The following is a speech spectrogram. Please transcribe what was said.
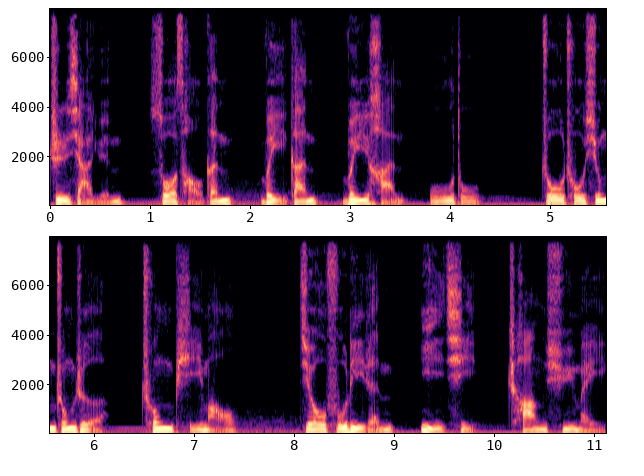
之下云：缩草根，味甘，微寒，无毒，主除胸中热，充皮毛，久服利人，益气，长须眉。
